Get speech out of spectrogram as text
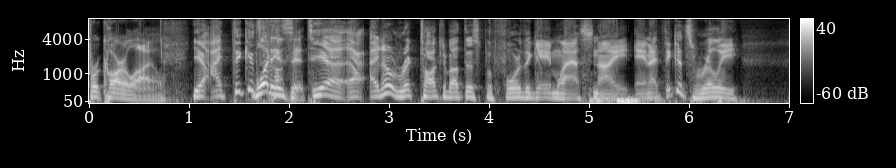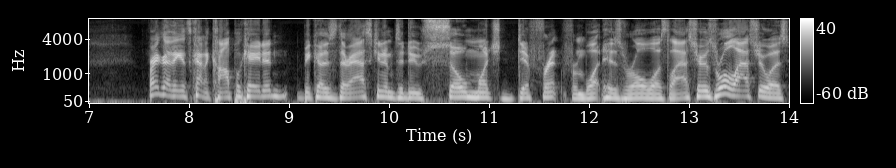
For Carlisle, Yeah, I think it's What is it? Yeah, I know Rick talked about this before the game last night, and I think it's really, frankly, I think it's kind of complicated because they're asking him to do so much different from what his role was last year. His role last year was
